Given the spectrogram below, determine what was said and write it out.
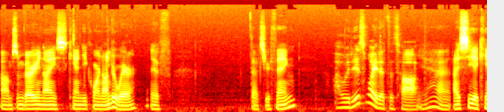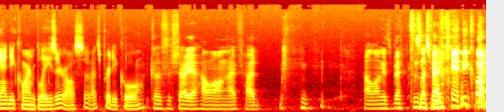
um, some very nice candy corn underwear. If that's your thing, Oh, it is white at the top. yeah. I see a candy corn blazer also. That's pretty cool. Goes to show you how long I've had. how long has it's been since, I've had candy corn.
